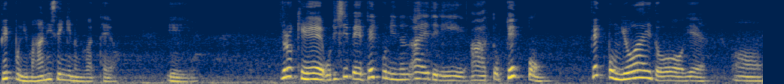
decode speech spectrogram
100분이 많이 생기는 것 같아요. 예. 이렇게 우리 집에 100분 있는 아이들이 아 또 백봉 백봉 요 아이도 예, 어,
